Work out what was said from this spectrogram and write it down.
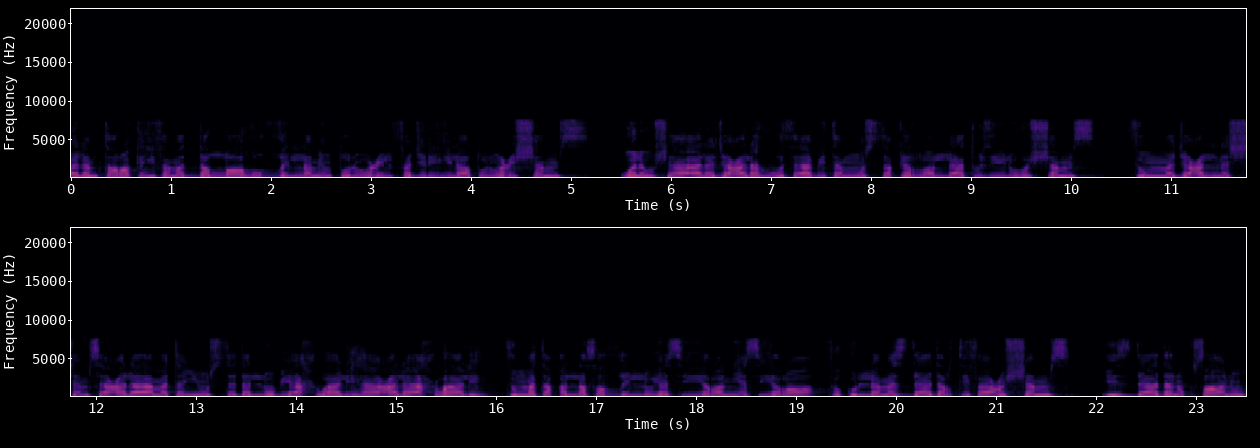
أَلَمْ تَرَ كَيْفَ مَدَّ اللَّهُ الظِّلَّ مِن طُلُوعِ الْفَجْرِ إِلَىٰ طُلُوعِ الشَّمْسِ؟ ولو شاء لجعله ثابتا مستقرا لا تزيله الشمس. ثم جعلنا الشمس علامة يستدل بأحوالها على أحواله ثم تقلص الظل يسيرا يسيرا فكلما ازداد ارتفاع الشمس ازداد نقصانه.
